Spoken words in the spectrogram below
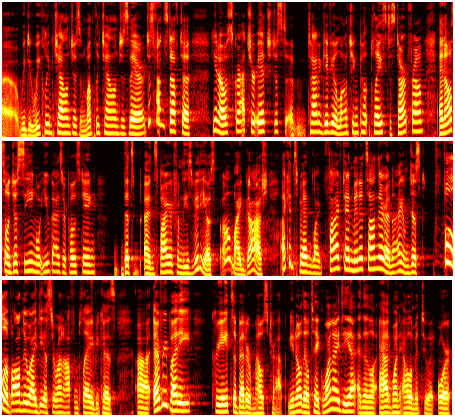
uh, we do weekly challenges and monthly challenges there. Just fun stuff to, you know, scratch your itch, just to, kind of give you a launching p- place to start from. And also just seeing what you guys are posting that's inspired from these videos. Oh my gosh, I can spend like five, ten minutes on there and I am just full of all new ideas to run off and play because uh, everybody creates a better mousetrap. You know, they'll take one idea and then they'll add one element to it or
